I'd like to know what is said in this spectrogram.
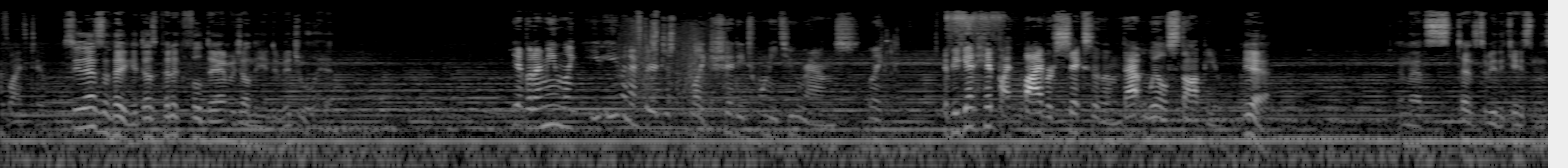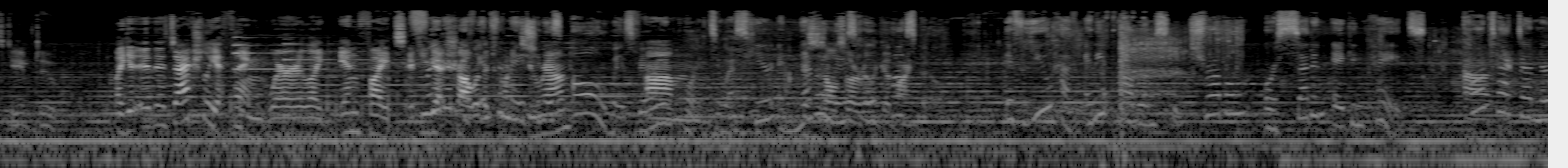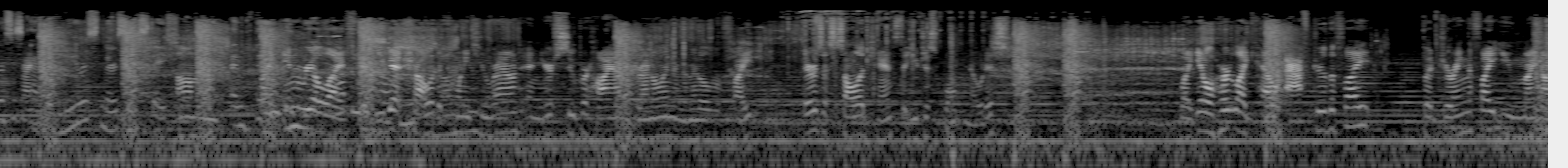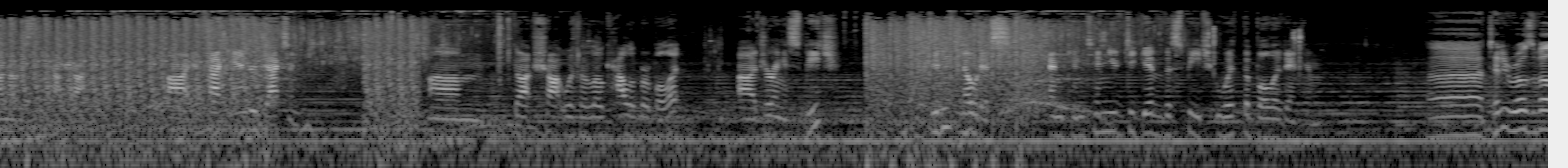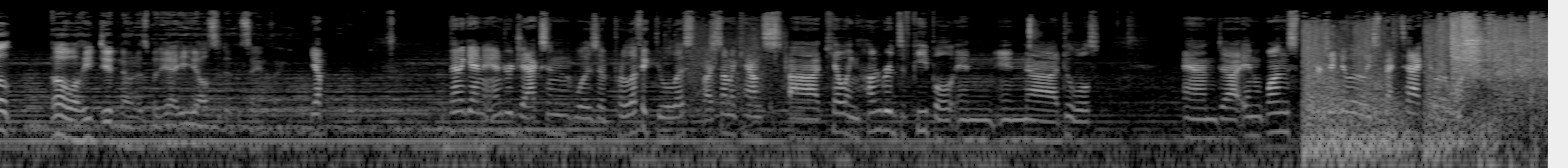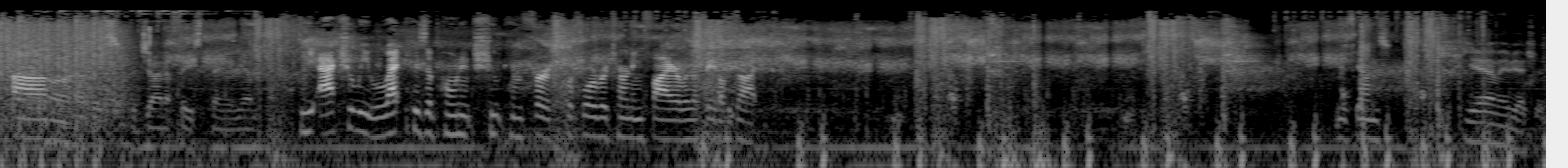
Half-Life 2. See, that's the thing. It does pitiful damage on the individual hit. Yeah, but I mean, like, even if they're just like shitty 22 rounds, like, if you get hit by five or six of them, that will stop you. Yeah. And that tends to be the case in this game too. Like, it, it- it's actually a thing where, like, in fights, if you get shot with a 22 round, is always very um, important to us here at this is also a really good line. If you have any problems, trouble, or sudden aching pains, contact our nurses at the nearest nursing station. um, and like, in real life, if you get shot with a on 22 round and you're super high on adrenaline in the middle of a fight, there's a solid chance that you just won't notice. Like, it'll hurt like hell after the fight, but during the fight, you might not notice that you got shot. Uh, in fact, Andrew Jackson um, got shot with a low caliber bullet uh, during a speech, didn't notice, and continued to give the speech with the bullet in him. Uh, Teddy Roosevelt. Oh well, he did notice, but yeah, he also did the same thing. Yep. Then again, Andrew Jackson was a prolific duelist, by some accounts, uh, killing hundreds of people in in uh, duels. And uh, in one particularly spectacular one, um, Oh, this vagina face thing again. he actually let his opponent shoot him first before returning fire with a fatal shot. Guns. Yeah, maybe I should.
